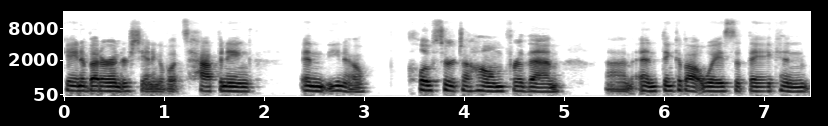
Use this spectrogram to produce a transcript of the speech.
gain a better understanding of what's happening and you know closer to home for them um, and think about ways that they can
